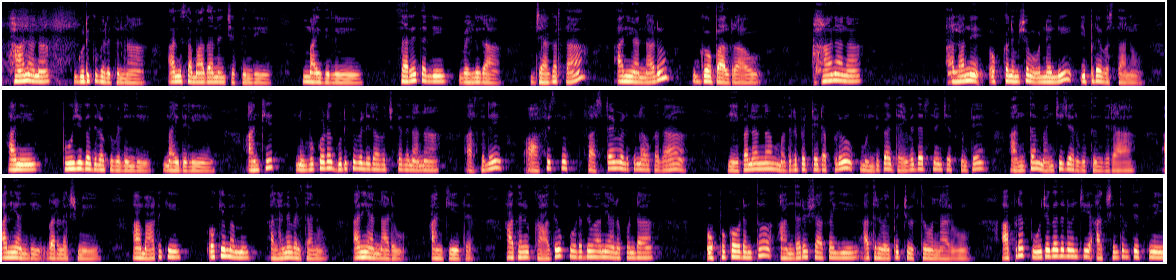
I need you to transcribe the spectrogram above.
హా నాన్న గుడికి వెళుతున్నా అని సమాధానం చెప్పింది మైథిలి. సరే తల్లి వెళ్ళిరా. జాగ్రత్త అని అన్నాడు గోపాలరావు. హా నాన్న అలానే ఒక్క నిమిషం ఉండండి ఇప్పుడే వస్తాను అని పూజ గదిలోకి వెళ్ళింది మైథిలి. అంకిత్ నువ్వు కూడా గుడికి వెళ్ళి రావచ్చు కదా నాన్న. అసలే ఆఫీస్కి ఫస్ట్ టైం వెళుతున్నావు కదా. ఏ పనన్నా మొదలు పెట్టేటప్పుడు ముందుగా దైవ దర్శనం చేసుకుంటే అంత మంచి జరుగుతుందిరా అని అంది వరలక్ష్మి. ఆ మాటకి ఓకే మమ్మీ అలానే వెళ్తాను అని అన్నాడు అంకిత్. అతను కాదు కూడదు అని అనకుండా ఒప్పుకోవడంతో అందరూ షాక్ అయ్యి అతని వైపు చూస్తూ ఉన్నారు. అప్పుడే పూజ గదిలోంచి అక్షంతలు తీసుకుని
